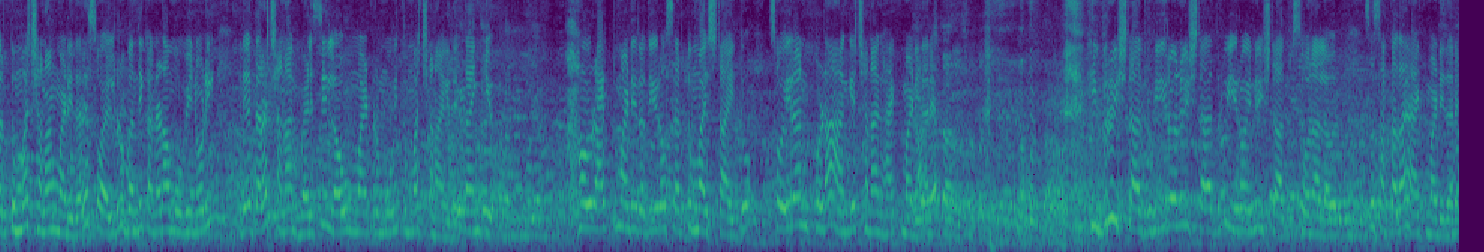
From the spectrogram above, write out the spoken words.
ಸರ್, ತುಂಬ ಚೆನ್ನಾಗಿ ಮಾಡಿದ್ದಾರೆ. ಸೊ ಎಲ್ಲರೂ ಬಂದು ಕನ್ನಡ ಮೂವಿ ನೋಡಿ, ಇದೇ ಥರ ಚೆನ್ನಾಗಿ ಬೆಳೆಸಿ ಲವ್ ಮ್ಯಾಟ್ರ್ ಮೂವಿ ತುಂಬ ಚೆನ್ನಾಗಿದೆ. ಥ್ಯಾಂಕ್ ಯು ಅವ್ರು ಆ್ಯಕ್ಟ್ ಮಾಡಿರೋದು ಹೀರೋ ಸರ್ ತುಂಬ ಇಷ್ಟ ಆಯಿತು. ಸೊ ಹೀರೋನ್ ಕೂಡ ಹಂಗೆ ಚೆನ್ನಾಗಿ ಆ್ಯಕ್ಟ್ ಮಾಡಿದ್ದಾರೆ. ಇಬ್ಬರು ಇಷ್ಟ ಆದರು, ಹೀರೋನು ಇಷ್ಟ ಆದರು, ಹೀರೋಯಿನು ಇಷ್ಟ ಆದರು, ಸೋನಲ್ ಅವರು. ಸೊ ಸಕ್ಕದಾಗಿ ಆ್ಯಕ್ಟ್ ಮಾಡಿದ್ದಾರೆ.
